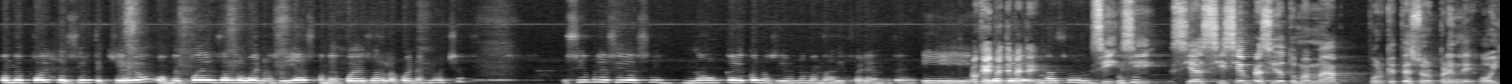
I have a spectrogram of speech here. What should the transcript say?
O me puedes decir te quiero, o me puedes dar los buenos días, o me puedes dar las buenas noches. Siempre ha sido así. Nunca he conocido una mamá diferente. Y ok, vete, vete. Si, si así siempre ha sido tu mamá, ¿por qué te sorprende hoy?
